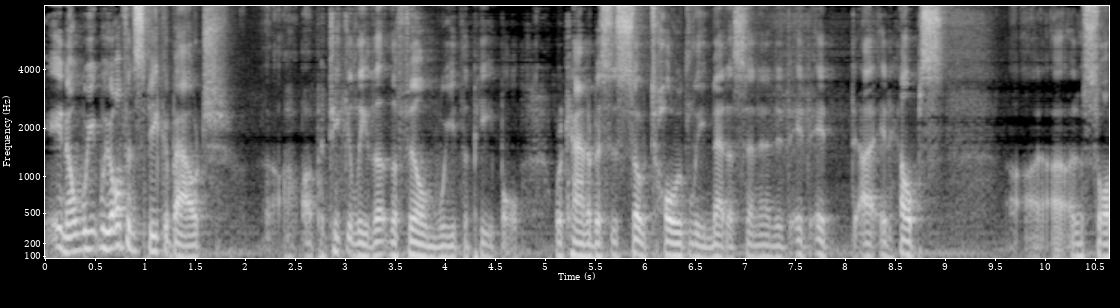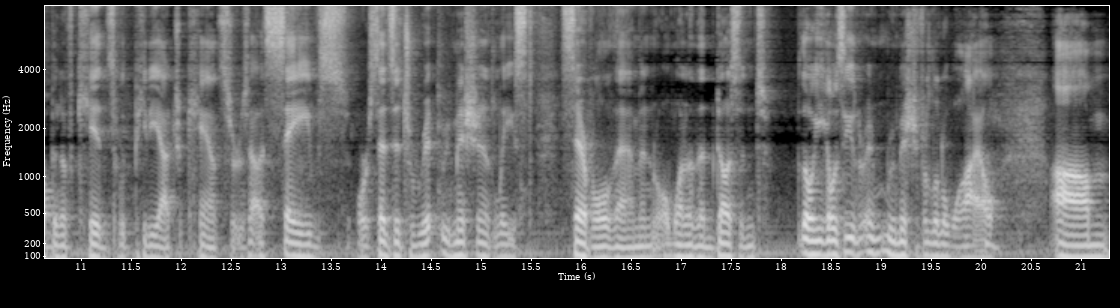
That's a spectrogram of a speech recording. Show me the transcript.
you know, we, we often speak about, uh, particularly the, the film "We the People," where cannabis is so totally medicine, and it it it, uh, it helps uh, an assortment of kids with pediatric cancers, uh, saves or sends it to re- remission at least several of them, and one of them doesn't, though he goes in remission for a little while. Um,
